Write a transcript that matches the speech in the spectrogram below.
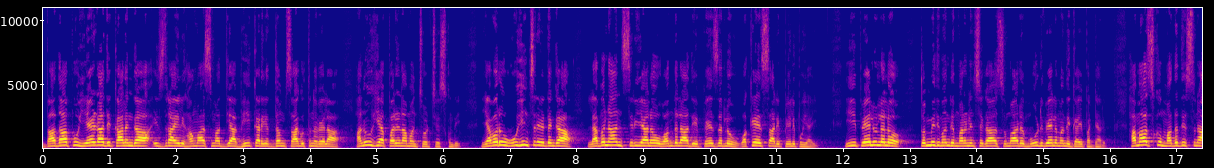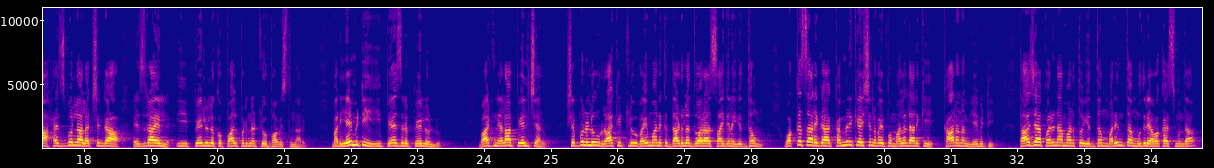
దాదాపు ఏడాది కాలంగా ఇజ్రాయిల్ హమాస్ మధ్య భీకర యుద్ధం సాగుతున్న వేళ అనూహ్య పరిణామం చోటు చేసుకుంది. ఎవరూ ఊహించిన విధంగా లెబనాన్ సిరియాలో వందలాది పేజర్లు ఒకేసారి పేలిపోయాయి. ఈ పేలుళ్ళలో తొమ్మిది మంది మరణించగా సుమారు మూడు వేల మంది గాయపడ్డారు. హమాస్కు మద్దతిస్తున్న హెజ్బుల్లా లక్ష్యంగా ఇజ్రాయెల్ ఈ పేలులకు పాల్పడినట్లు భావిస్తున్నారు. మరి ఏమిటి ఈ పేజర్ పేలుళ్ళు వాటిని ఎలా పేల్చారు? క్షిపణులు రాకెట్లు వైమానిక దాడుల ద్వారా సాగిన యుద్ధం ఒక్కసారిగా కమ్యూనికేషన్ల వైపు మళ్ళడానికి కారణం ఏమిటి? తాజా పరిణామాలతో యుద్ధం మరింత ముదిరే అవకాశం ఉందా?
